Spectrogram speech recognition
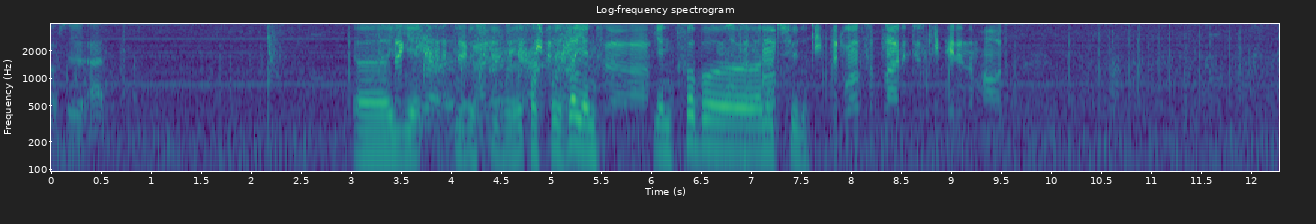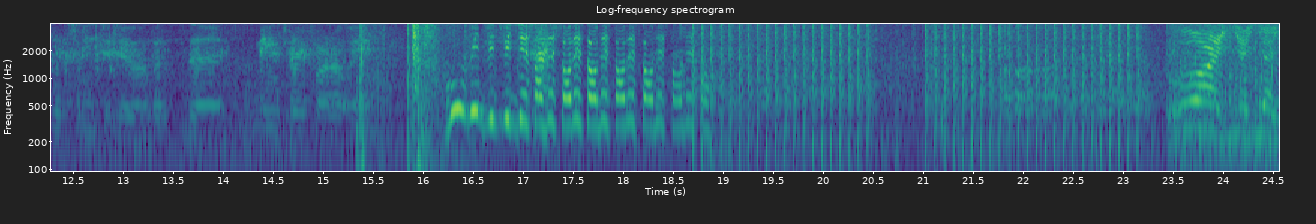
of the app. Euh, il y a- il veut, il veut qu'on se pose là, il y a une, Uh, il y a une fob euh, à notre sud. Keep it well supplied and just keep hitting them hard. Yes, we need to do, but the main's very far away. Ouh, vite, vite, vite, descends, descends, descends, descends, descends, descends, descends. Oh, aïe, aïe, aïe.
